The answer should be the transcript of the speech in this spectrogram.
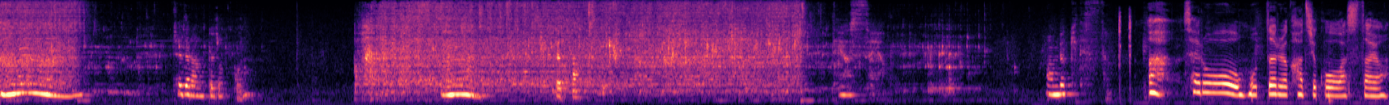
음, 제대로 안 깨졌군. 음, 됐다. 되었어요. 완벽히 됐어. 아, 새로 옷들을 가지고 왔어요.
